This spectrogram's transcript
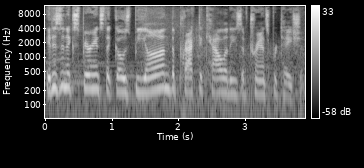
it is an experience that goes beyond the practicalities of transportation.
